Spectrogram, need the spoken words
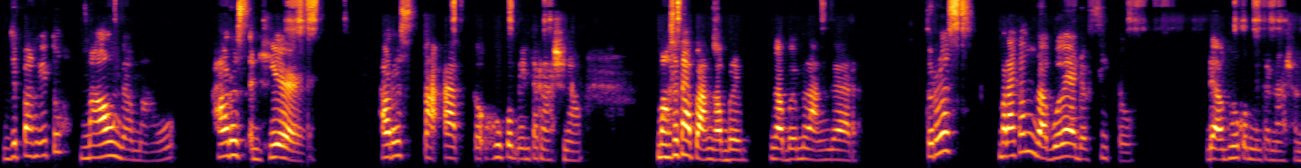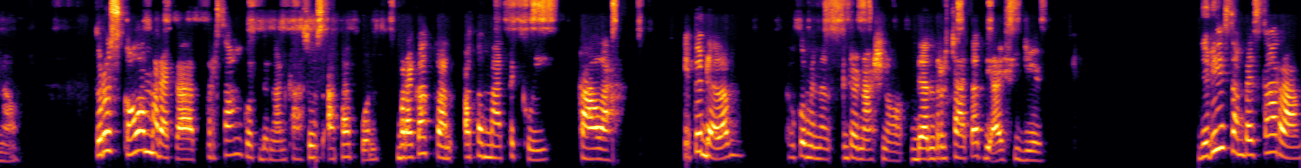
Jepang itu mau nggak mau harus adhere, harus taat ke hukum internasional. Maksudnya apa? Nggak boleh nggak boleh melanggar. Terus mereka nggak boleh ada veto dalam hukum internasional. Terus kalau mereka tersangkut dengan kasus apa pun, mereka akan automatically kalah. Itu dalam hukum internasional dan tercatat di ICJ. Jadi sampai sekarang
